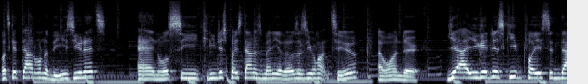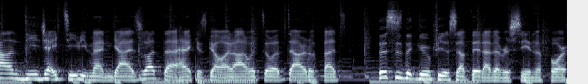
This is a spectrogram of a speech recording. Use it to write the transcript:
Let's get down one of these units and we'll see. Can you just place down as many of those as you want to? I wonder. Yeah, you can just keep placing down DJ TV men, guys. What the heck is going on with the tower defense? This is the goofiest update I've ever seen before.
